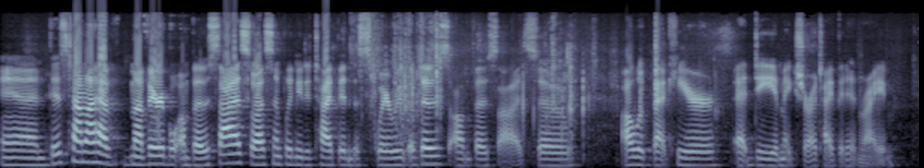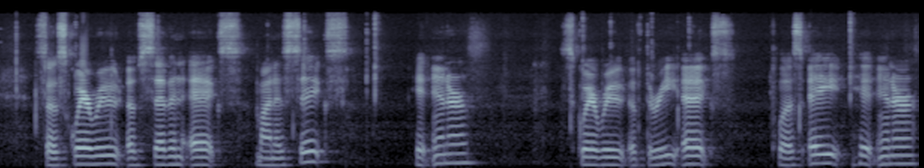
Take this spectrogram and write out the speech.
And this time I have my variable on both sides, so I simply need to type in the square root of those on both sides. So I'll look back here at D and make sure I type it in right. So square root of 7x minus 6, hit enter. Square root of 3x plus 8, hit enter.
